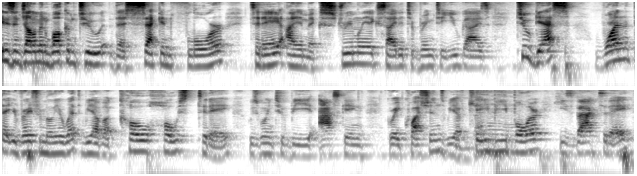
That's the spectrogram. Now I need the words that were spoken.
Ladies and gentlemen, welcome to the second floor. Today, I am extremely excited to bring to you guys two guests. One that you're very familiar with. We have a co host today who's going to be asking great questions. We have KB Bhullar, he's back today.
